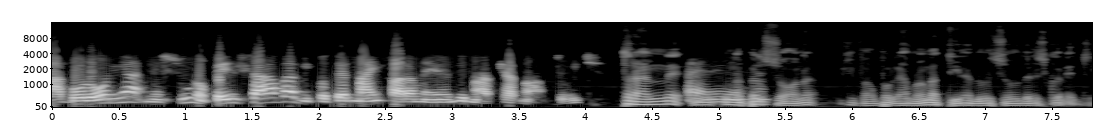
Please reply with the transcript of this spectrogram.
a Bologna nessuno pensava di poter mai fare a meno di Marco Arnautovic. Tranne eh. una persona che fa un programma la mattina dove sono delle scoregge.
